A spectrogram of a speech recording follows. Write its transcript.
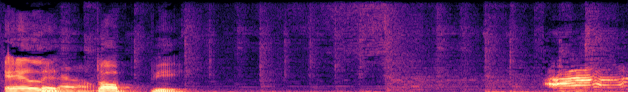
Ela é Não. é top. Ah.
